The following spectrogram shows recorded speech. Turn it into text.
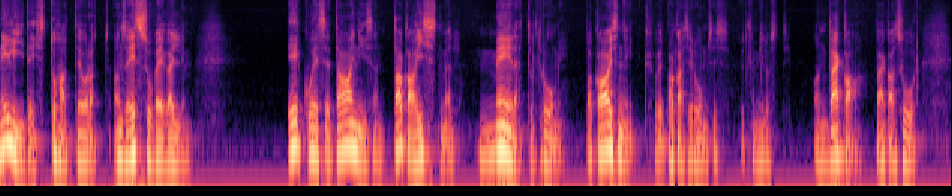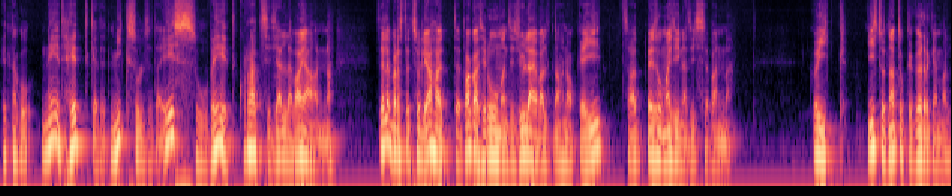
neliteist tuhat eurot, on see SUV kallim. EQE sedaanis on tagaistmel meeletult ruumi, pagasnik või pagasiruum siis, ütleme ilusti, on väga, väga suur. et nagu need hetked, et miks sul seda SUV-d kurat siis jälle vaja on, noh, sellepärast, et sul jah, et pagasiruum on siis ülevalt, noh, no okei okay,, saad pesumasina sisse panna. kõik, istud natuke kõrgemal,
